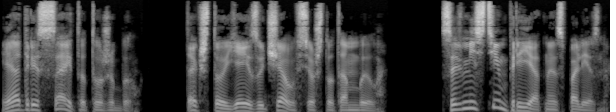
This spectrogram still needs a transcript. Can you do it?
И адрес сайта тоже был. Так что я изучал все, что там было. Совместим приятное с полезным.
